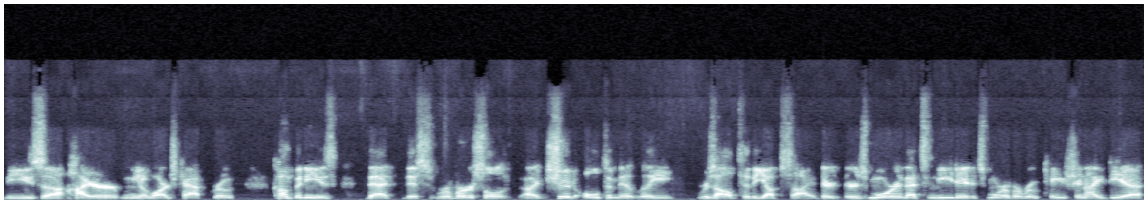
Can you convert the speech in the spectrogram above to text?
these uh, higher, you know, large cap growth companies. That this reversal uh, should ultimately resolved to the upside. There, there's more that's needed. It's more of a rotation idea.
